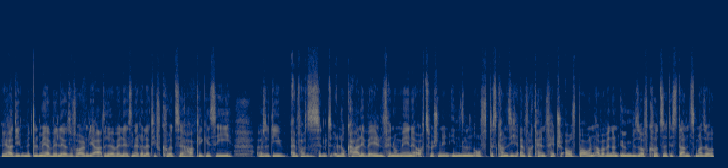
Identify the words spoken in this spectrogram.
Ja, die Mittelmeerwelle, also vor allem die Adriawelle, ist eine relativ kurze, hackige See. Also die einfach das sind lokale Wellenphänomene, auch zwischen den Inseln oft. Das kann sich einfach kein Fetch aufbauen. Aber wenn dann irgendwie so auf kurzer Distanz mal so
